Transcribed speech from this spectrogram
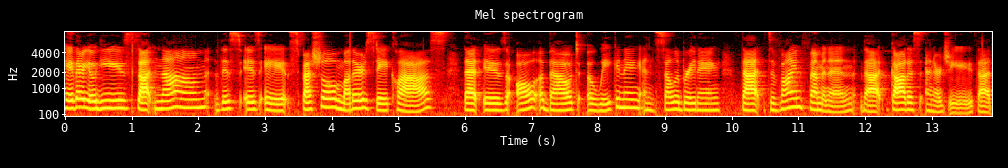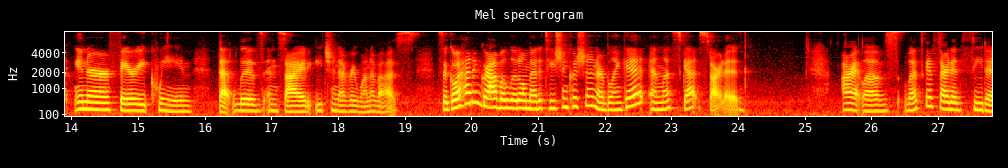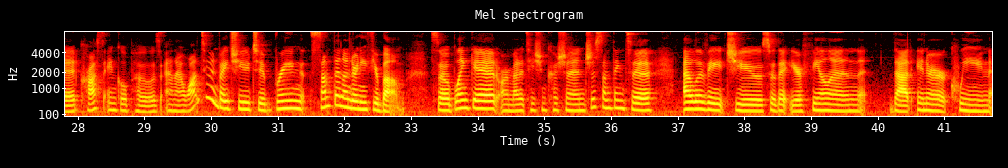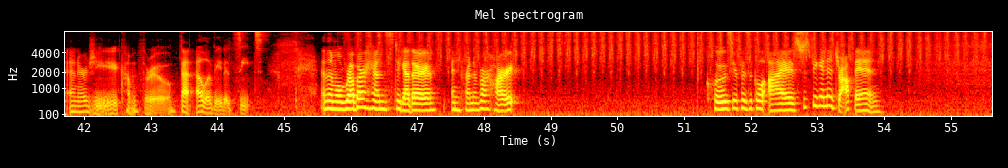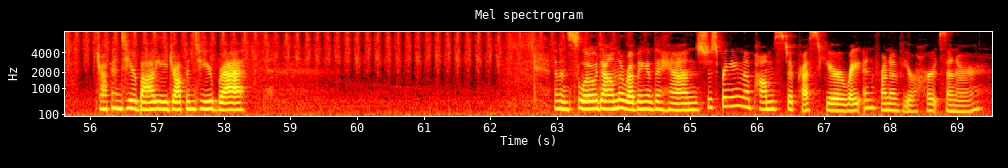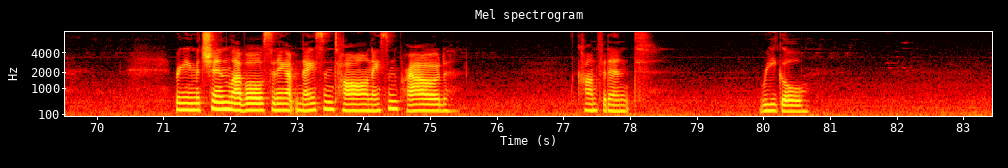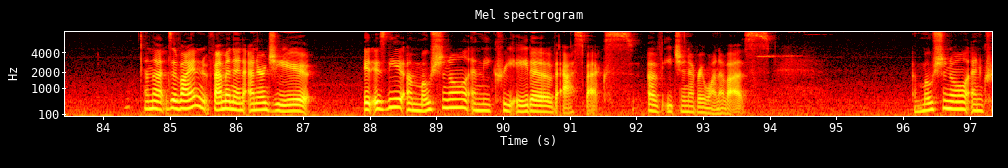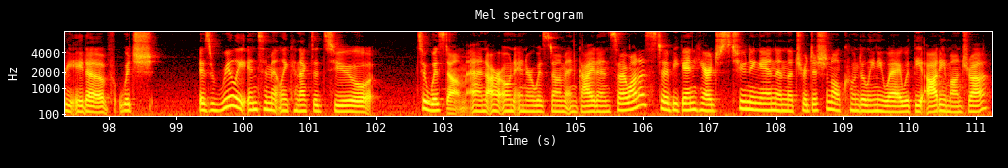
Hey there, yogis. Satnam. This is a special Mother's Day class that is all about awakening and celebrating that divine feminine, that goddess energy, that inner fairy queen that lives inside each and every one of us. So go ahead and grab a little meditation cushion or blanket and let's get started. All right, loves, let's get started seated, cross ankle pose. And I want to invite you to bring something underneath your bum. So, a blanket or a meditation cushion, just something to elevate you so that you're feeling that inner queen energy come through, that elevated seat. And then we'll rub our hands together in front of our heart. Close your physical eyes, just begin to drop in. Drop into your body, drop into your breath. And then slow down the rubbing of the hands, just bringing the palms to press here right in front of your heart center. Bringing the chin level, sitting up nice and tall, nice and proud, confident, regal. And that divine feminine energy, it is the emotional and the creative aspects of each and every one of us. Emotional and creative, which is really intimately connected to to wisdom and our own inner wisdom and guidance. So I want us to begin here just tuning in in the traditional Kundalini way with the Adi mantra.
